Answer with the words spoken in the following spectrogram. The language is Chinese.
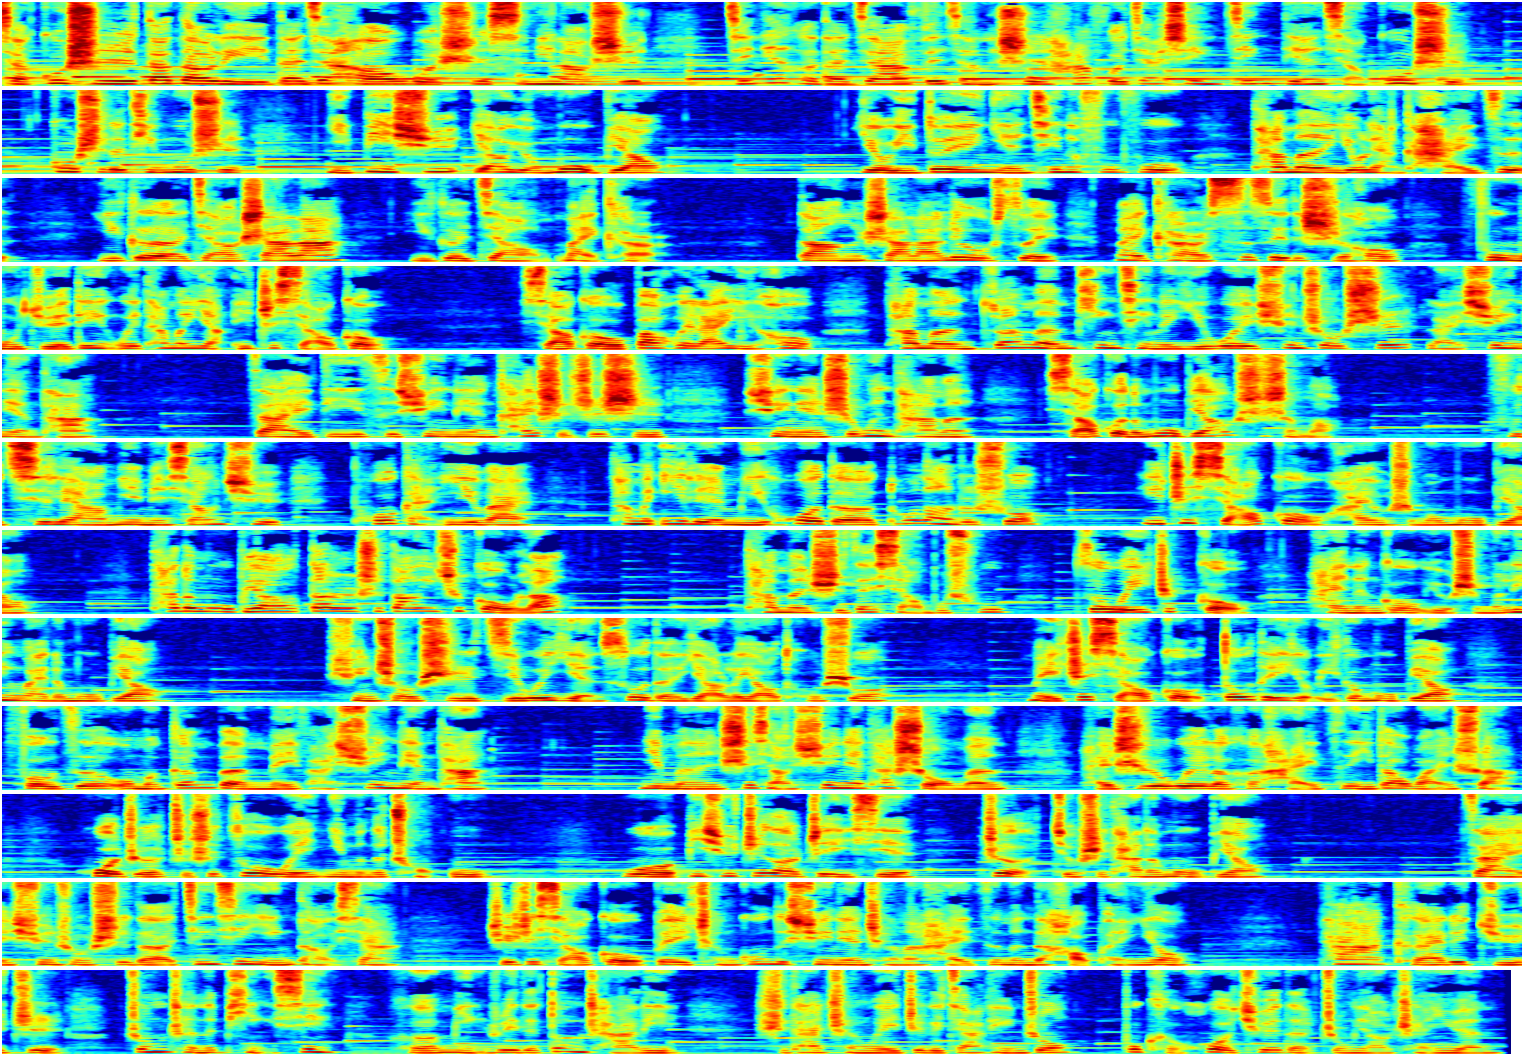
小故事大道理，大家好，我是西米老师。今天和大家分享的是哈佛家训经典小故事。故事的题目是：你必须要有目标。有一对年轻的夫妇，他们有两个孩子，一个叫莎拉，一个叫迈克尔。当莎拉六岁，迈克尔四岁的时候，父母决定为他们养一只小狗。小狗抱回来以后。他们专门聘请了一位驯兽师来训练它。在第一次训练开始之时，训练师问他们：“小狗的目标是什么？”夫妻俩面面相觑，颇感意外。他们一脸迷惑地嘟囔着说：“一只小狗还有什么目标？它的目标当然是当一只狗了。”他们实在想不出，作为一只狗还能够有什么另外的目标。驯兽师极为严肃地摇了摇头，说：“每只小狗都得有一个目标，否则我们根本没法训练它。你们是想训练它守门，还是为了和孩子一道玩耍，或者只是作为你们的宠物？我必须知道这些，这就是它的目标。”在驯兽师的精心引导下，这只小狗被成功地训练成了孩子们的好朋友。他可爱的举止、忠诚的品性和敏锐的洞察力，使他成为这个家庭中不可或缺的重要成员。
